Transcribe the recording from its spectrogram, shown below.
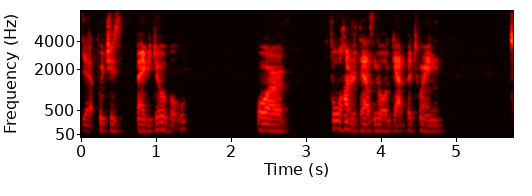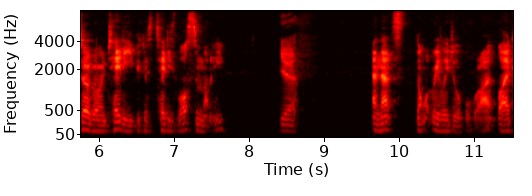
Yep. which is maybe doable, or a $400,000 gap between Turbo and Teddy because Teddy's lost some money, Yeah. and that's not really doable, right? Like,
